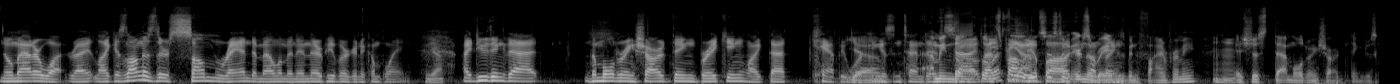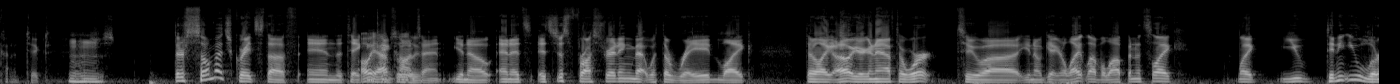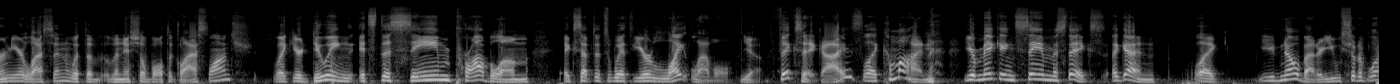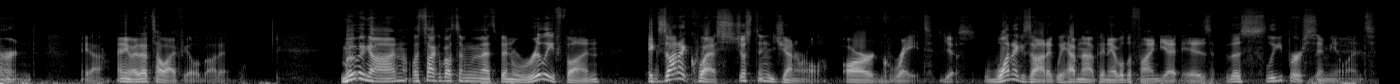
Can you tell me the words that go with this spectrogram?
no matter what, right? Like as long as there's some random element in there, people are going to complain. Yeah. I do think that the moldering shard thing breaking like that can't be Yeah. working as intended. I mean, so the, the that's probably the a loot system bug or in the raid has been fine for me. Mm-hmm. It's just that moldering shard thing just kind of ticked. Mhm. It's just There's so much great stuff in the Taking Oh, yeah, King absolutely. content, you know, and it's it's just frustrating that with the raid, like they're like, oh, you're gonna have to work to uh, you know get your light level up, and it's like, like you didn't you learn your lesson with the initial Vault of Glass launch? Like you're doing, it's the same problem except it's with your light level. Yeah. fix it, guys. Like, come on, you're making same mistakes again. Like you know better. You should have learned. Yeah. Anyway, that's how I feel about it. Moving on, let's talk about something that's been really fun. Exotic quests, just in general, are mm-hmm. great. Yes. One exotic we have not been able to find yet is the sleeper simulant.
